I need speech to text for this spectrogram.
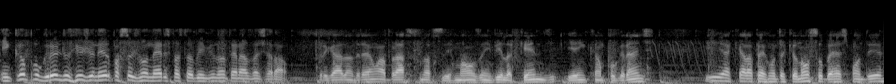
em Campo Grande, no Rio de Janeiro. Pastor João Neres, pastor, bem-vindo ao Antenados na Geral. Obrigado, André. Um abraço para nossos irmãos em Vila Kennedy e em Campo Grande. E aquela pergunta que eu não souber responder,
